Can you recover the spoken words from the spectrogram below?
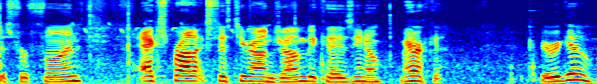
just for fun. X Products 50 round drum because, you know, America. Here we go.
